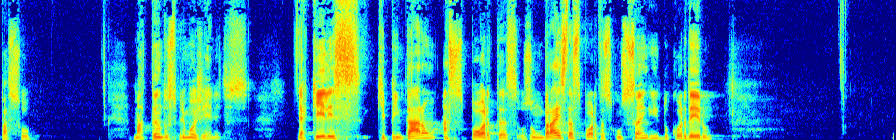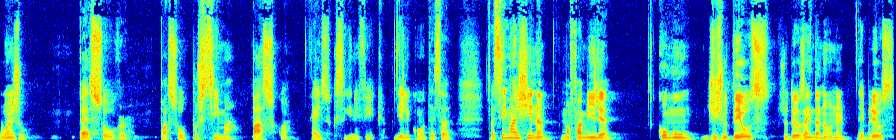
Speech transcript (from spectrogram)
passou matando os primogênitos. E aqueles que pintaram as portas, os umbrais das portas com sangue do cordeiro, o anjo Passover, passou por cima, Páscoa. É isso que significa. E ele conta essa. Você imagina uma família comum de judeus, judeus ainda não, né? Hebreus,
